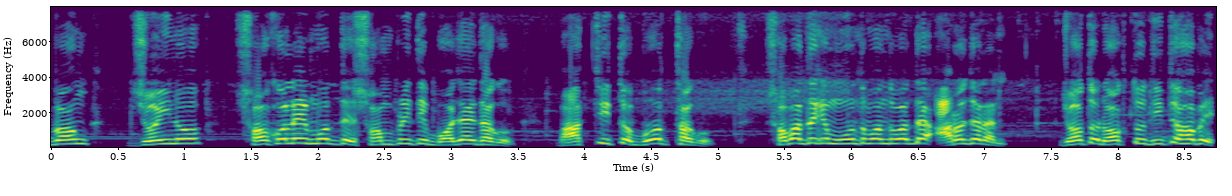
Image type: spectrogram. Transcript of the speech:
এবং জৈন সকলের মধ্যে সম্প্রীতি বজায় থাকুক ভ্রাতৃত্ব বোধ থাকুক। সভা থেকে মমতা বন্দ্যোপাধ্যায় আরও জানান, যত রক্ত দিতে হবে,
